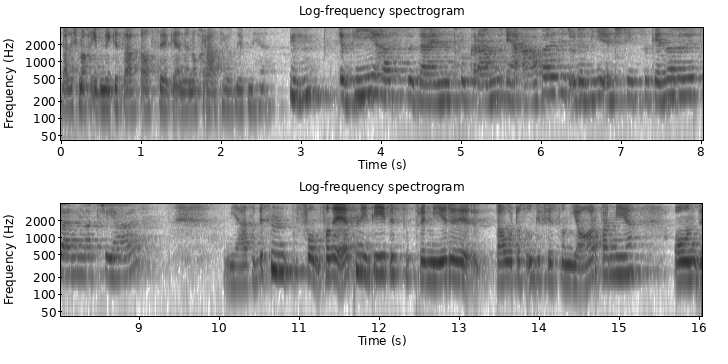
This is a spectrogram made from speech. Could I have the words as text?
weil ich mache eben, wie gesagt, auch sehr gerne noch Radio nebenher. Mhm. Wie hast du dein Programm erarbeitet oder wie entsteht so generell dein Material? Ja, also ein bisschen von, von der ersten Idee bis zur Premiere dauert das ungefähr so ein Jahr bei mir. Und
